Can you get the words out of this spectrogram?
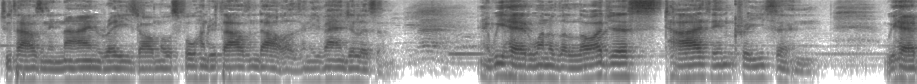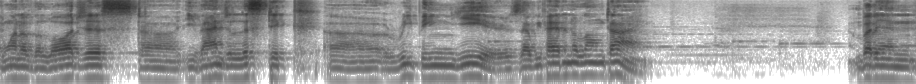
2009 raised almost $400,000 in evangelism. And we had one of the largest tithe increase, and we had one of the largest uh, evangelistic uh, reaping years that we've had in a long time. But in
